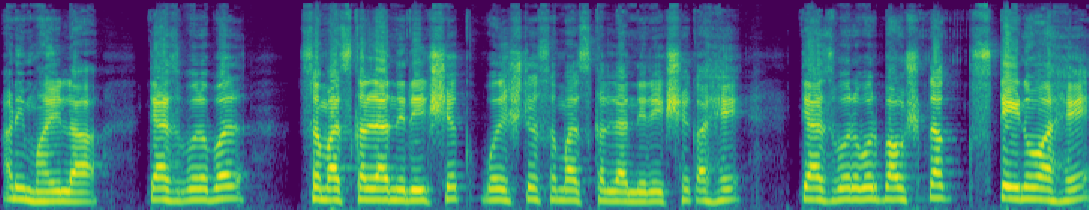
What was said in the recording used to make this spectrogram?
आणि महिला. त्याचबरोबर समाज कल्याण निरीक्षक वरिष्ठ समाज कल्याण निरीक्षक आहे. त्याचबरोबर पाहू शकता स्टेनो आहे.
